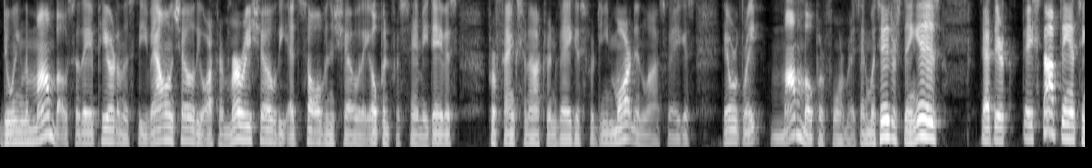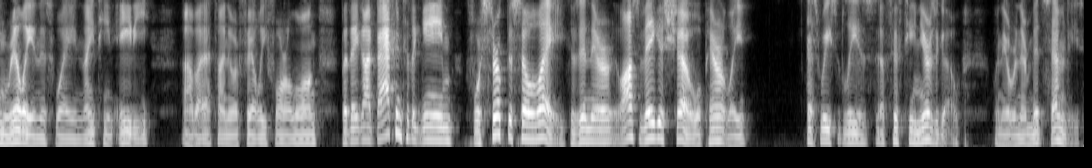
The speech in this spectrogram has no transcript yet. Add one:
doing the mambo. So they appeared on the Steve Allen Show, the Arthur Murray Show, the Ed Sullivan Show. They opened for Sammy Davis, for Frank Sinatra in Vegas, for Dean Martin in Las Vegas. They were great mambo performers. And what's interesting is that they they stopped dancing really in this way in 1980. Uh, by that time, they were fairly far along. But they got back into the game for Cirque du Soleil because in their Las Vegas show, apparently, as recently as uh, 15 years ago when they were in their mid 70s.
